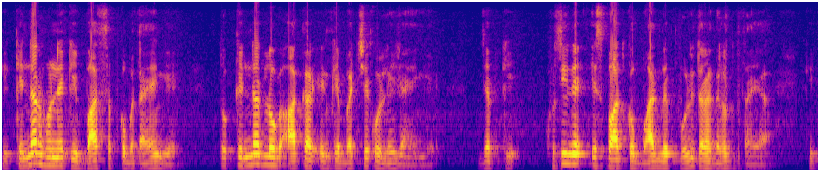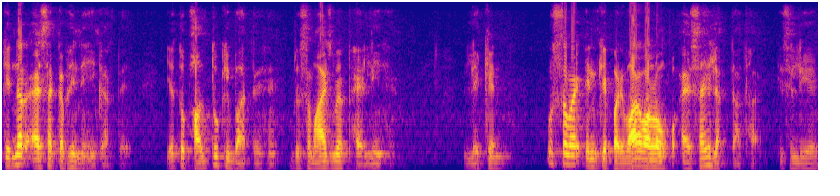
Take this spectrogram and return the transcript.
कि किन्नर होने की बात सबको बताएँगे तो किन्नर लोग आकर इनके बच्चे को ले जाएँगे, जबकि खुशी ने इस बात को बाद में पूरी तरह गलत बताया कि किन्नर ऐसा कभी नहीं करते। ये तो फालतू की बातें हैं जो समाज में फैली हैं। लेकिन उस समय इनके परिवार वालों को ऐसा ही लगता था, इसलिए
